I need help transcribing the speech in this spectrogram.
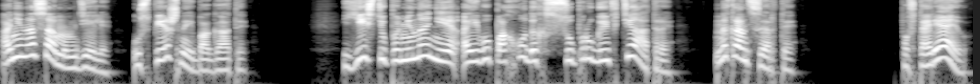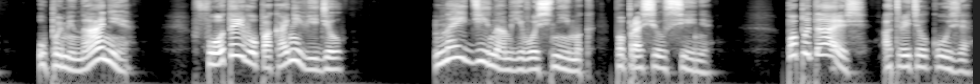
Они на самом деле успешны и богаты. Есть упоминание о его походах с супругой в театры, на концерты. Повторяю, упоминание. Фото его пока не видел. «Найди нам его снимок», — попросил Сеня. «Попытаюсь», — ответил Кузя.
